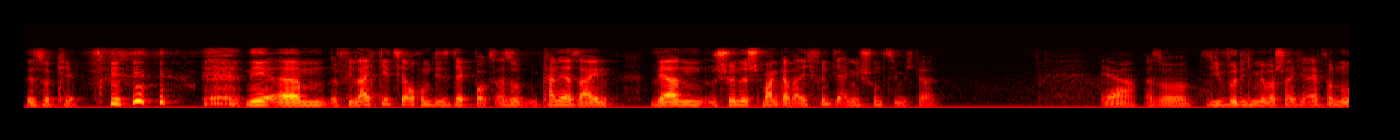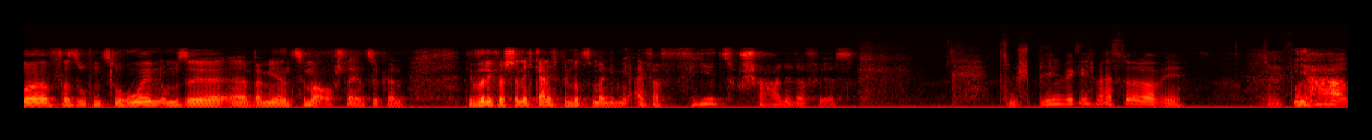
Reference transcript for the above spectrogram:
Ist okay. nee, ähm, vielleicht geht es ja auch um diese Deckbox. Also kann ja sein. Wäre ein schönes Schmanker, weil ich finde die eigentlich schon ziemlich geil. Ja, Also die würde ich mir wahrscheinlich einfach nur versuchen zu holen, um sie äh, bei mir im Zimmer aufstellen zu können. Die würde ich wahrscheinlich gar nicht benutzen, weil die mir einfach viel zu schade dafür ist. zum Spielen wirklich, meinst du, oder wie? Zum Ja,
